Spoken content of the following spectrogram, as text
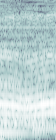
love.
